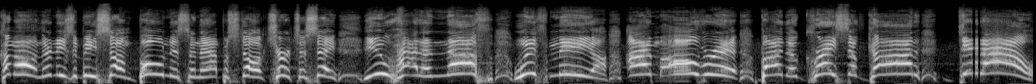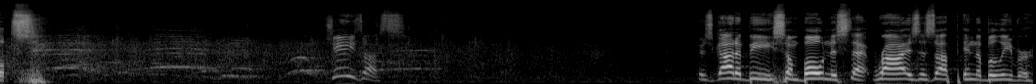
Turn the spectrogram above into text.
Come on, there needs to be some boldness in the apostolic church to say, You've had enough with me. I'm over it. By the grace of God, get out. Jesus. There's got to be some boldness that rises up in the believer.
